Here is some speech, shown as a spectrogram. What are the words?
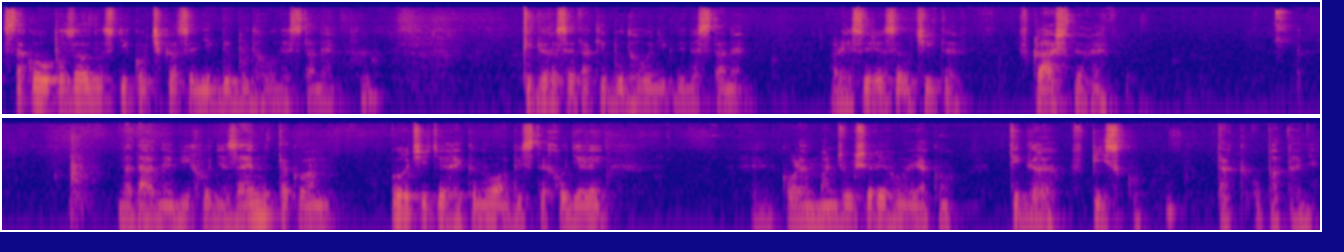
s takovou pozorností kočka se nikdy budhou nestane. Hm? Tygr se taky budhou nikdy nestane. Ale jestliže se učíte v kláštere na Dálném východě Zen, tak vám určitě řeknu, abyste chodili eh, kolem Manžušeryho jako tygr v písku. Tak opatrně.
